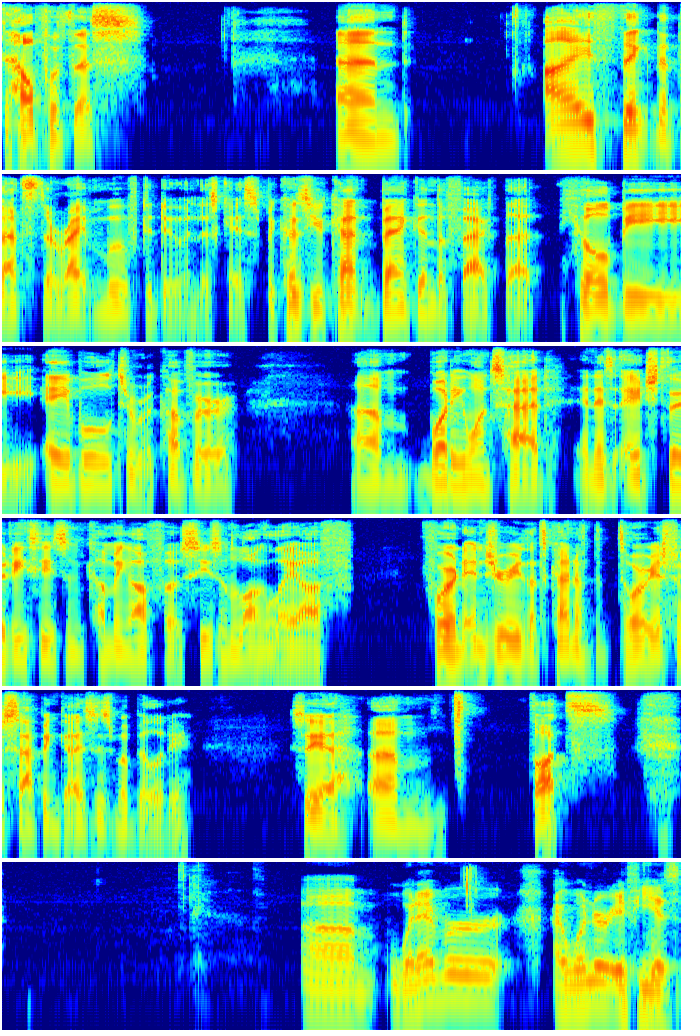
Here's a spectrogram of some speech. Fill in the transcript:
to help with this. And I think that that's the right move to do in this case because you can't bank on the fact that he'll be able to recover um, what he once had in his age 30 season coming off a season long layoff for an injury that's kind of notorious for sapping guys' mobility. So yeah, um, thoughts? Um, whatever. I wonder if he has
